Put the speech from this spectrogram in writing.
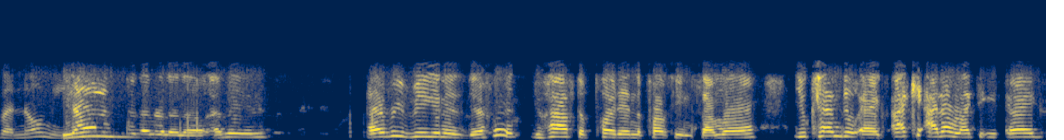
but no meat. No, no, no, no, no, no. I mean, every vegan is different. You have to put in the protein somewhere. You can do eggs. I can I don't like to eat eggs,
